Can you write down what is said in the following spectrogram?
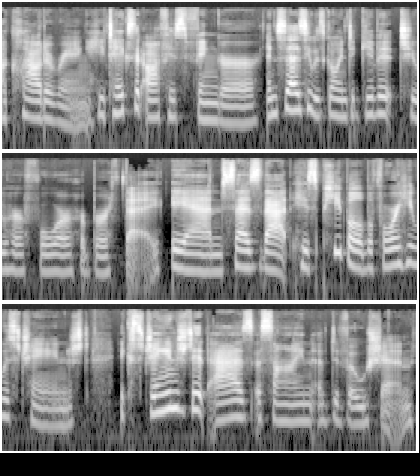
a Claddagh ring. He takes it off his finger and says he was going to give it to her for her birthday, and says that his people, before he was changed, exchanged it as a sign of devotion.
